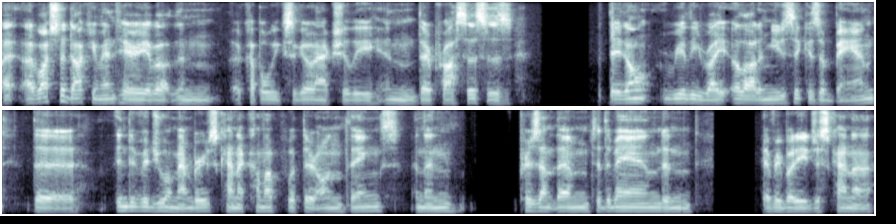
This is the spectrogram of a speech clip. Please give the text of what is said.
I, I watched a documentary about them a couple weeks ago, actually, and their process is they don't really write a lot of music as a band. The individual members kind of come up with their own things and then present them to the band, and everybody just kind of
